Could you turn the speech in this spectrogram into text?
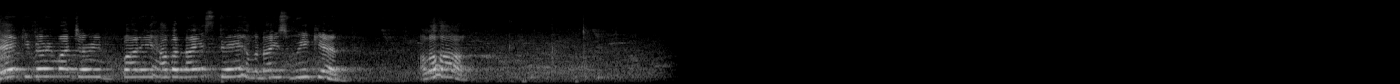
Thank you very much, everybody. Have a nice day. Have a nice weekend. Aloha.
